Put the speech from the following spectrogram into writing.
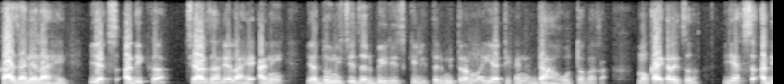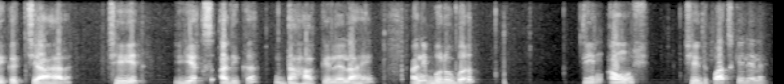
काय झालेलं आहे? एक्स अधिक चार झालेला आहे आणि या दोन्हीची जर बेरीज केली तर मित्रांनो या ठिकाणी दहा होतं बघा. मग काय करायचं? एक्स अधिक चार छेद एक्स अधिक दहा केलेला आहे आणि बरोबर तीन अंश छेद पाच केलेला आहे.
